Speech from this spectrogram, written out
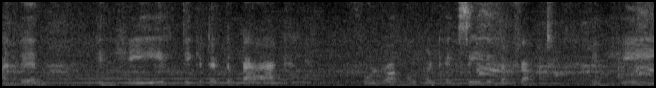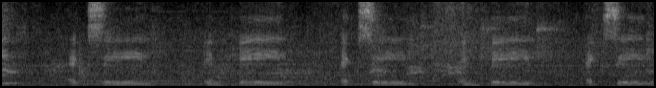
and then inhale, take it at the back, full round movement, exhale in the front. Inhale, exhale, inhale, exhale, inhale, exhale,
